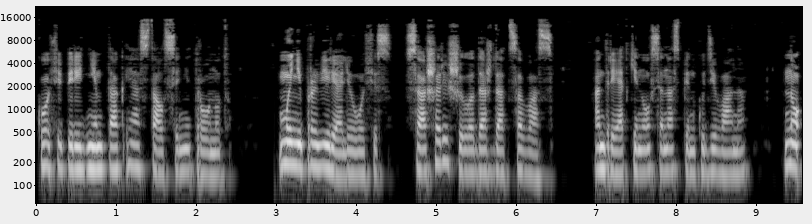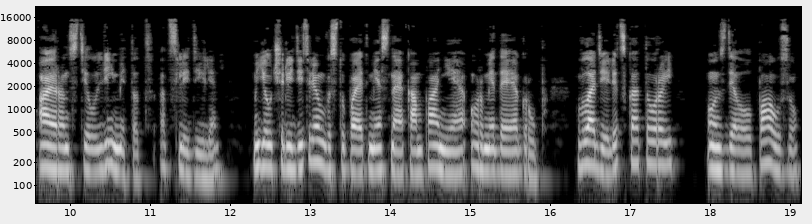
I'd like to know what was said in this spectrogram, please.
Кофе перед ним так и остался нетронут. «Мы не проверяли офис. Саша решила дождаться вас». Андрей откинулся на спинку дивана. «Но Iron Steel Limited отследили. Ее учредителем выступает местная компания Ormidea Group, владелец которой...» Он сделал паузу,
